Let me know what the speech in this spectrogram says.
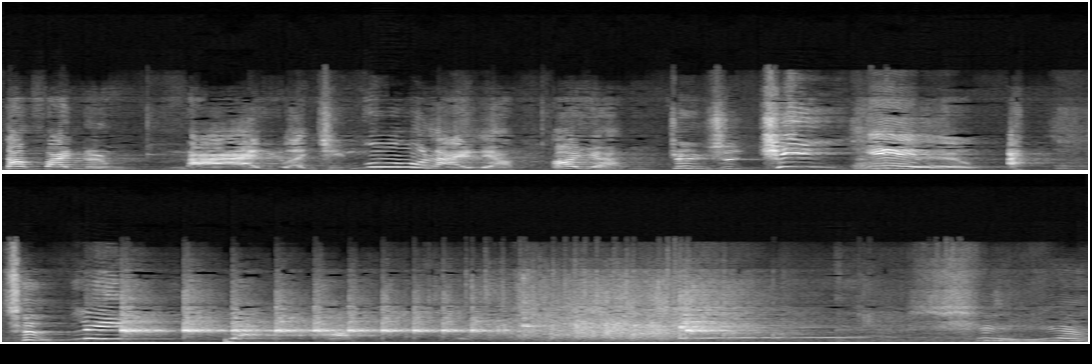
倒反而埋怨起我来了。哎呀，真是岂有啊此理啊！是啊，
